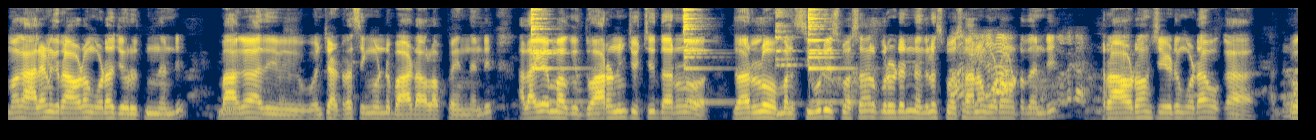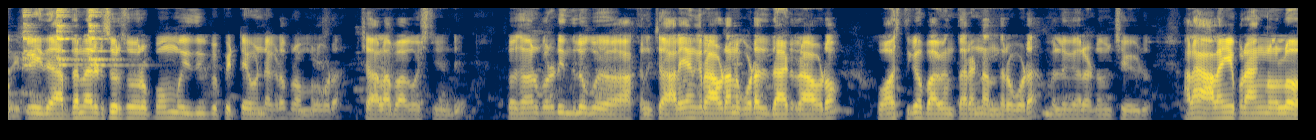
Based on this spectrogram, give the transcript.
మాకు ఆలయానికి రావడం కూడా జరుగుతుందండి. బాగా అది మంచి అడ్రస్సింగ్ ఉండి బాగా డెవలప్ అయిందండి. అలాగే మాకు ద్వారం నుంచి వచ్చే దారిలో దారిలో మన శివుడు శ్మశాన పురుడు అని అందులో శ్మశానం కూడా ఉంటుందండి. రావడం చేయడం కూడా ఒక ఇది అర్ధనారేశ్వర స్వరూపం ఇది పెట్టేవండి అక్కడ బ్రహ్మలు కూడా చాలా బాగా వచ్చినాయండి. శ్మశాన పురుడు ఇందులో అక్కడి నుంచి ఆలయానికి రావడానికి కూడా దాటి రావడం వాస్తుగా భావిస్తారండి అందరూ కూడా. మళ్ళీ వెళ్ళడం చేయడం. అలా ఆలయ ప్రాంగణంలో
